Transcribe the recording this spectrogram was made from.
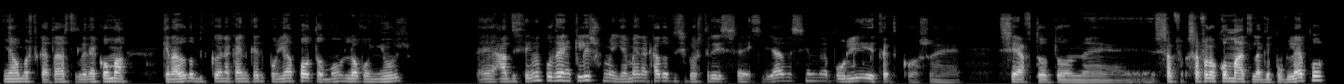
μια όμορφη κατάσταση. Δηλαδή, ακόμα και να δω το bitcoin να κάνει κάτι πολύ απότομο λόγω news, ε, από τη στιγμή που δεν κλείσουμε για μένα κάτω από τις 23.000 είμαι πολύ θετικός. Ε, σε αυτό, τον, ε, σε αυτό το κομμάτι δηλαδή, που βλέπω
